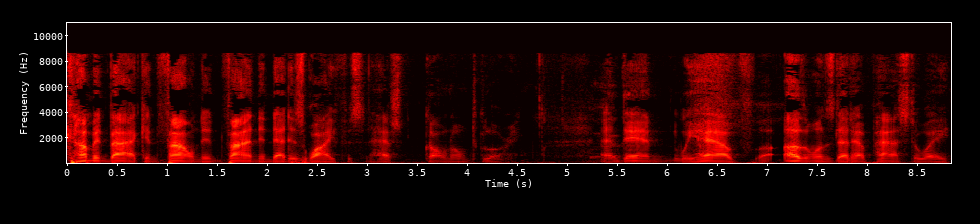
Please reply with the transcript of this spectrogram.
coming back and finding finding that his wife is, has gone on to glory and then we have uh, other ones that have passed away.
